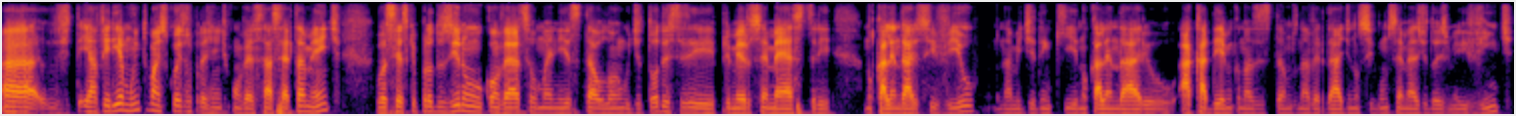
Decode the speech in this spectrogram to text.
uh, haveria muito mais coisas para a gente conversar, certamente. Vocês que produziram o Conversa Humanista ao longo de todo esse primeiro semestre no calendário civil, na medida em que no calendário acadêmico nós estamos, na verdade, no segundo semestre de 2020,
